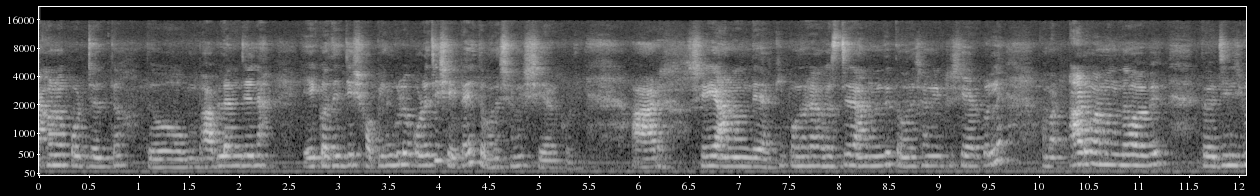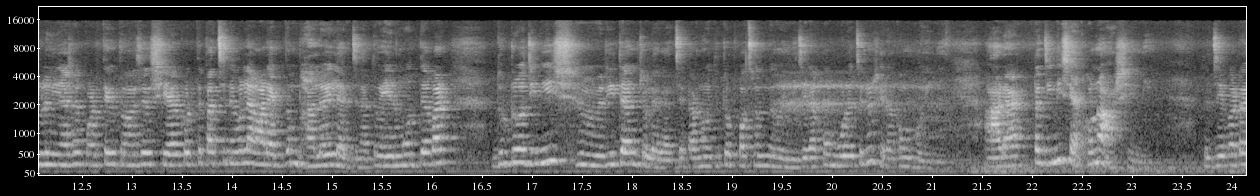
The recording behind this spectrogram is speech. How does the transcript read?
এখনও পর্যন্ত। তো ভাবলাম যে না, এই কদিন যে শপিংগুলো করেছি, সেটাই তোমাদের সঙ্গে শেয়ার করি। আর সেই আনন্দে আর কি, পনেরোই আগস্টের আনন্দে তোমাদের সঙ্গে একটু শেয়ার করলে আমার আরও আনন্দ হবে। তো জিনিসগুলো নিয়ে আসার পর থেকে তোমাদের সাথে শেয়ার করতে পারছি না বলে আমার একদম ভালোই লাগছে না। তো এর মধ্যে আবার দুটো জিনিস রিটার্ন চলে গেছে, কারণ ওই দুটো পছন্দ হয়নি, যেরকম বলেছিল সেরকম হয়নি। আর একটা জিনিস এখনও আসেনি। তো যে কটা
